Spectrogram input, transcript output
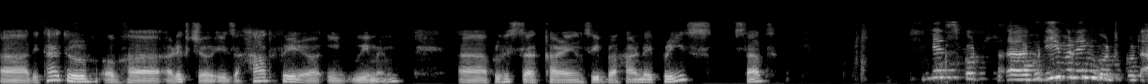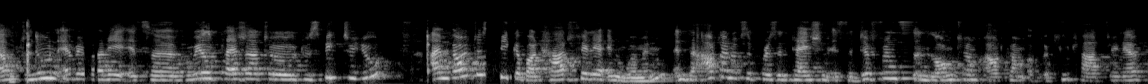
Uh, the title of her lecture is Heart Failure in Women. Uh, professor Karen Sliwa-Hahnle, please start. Yes, good, uh, good evening, good, good afternoon, everybody. It's a real pleasure to, to speak to you. I'm going to speak about heart failure in women, and the outline of the presentation is the difference in long-term outcome of acute heart failure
